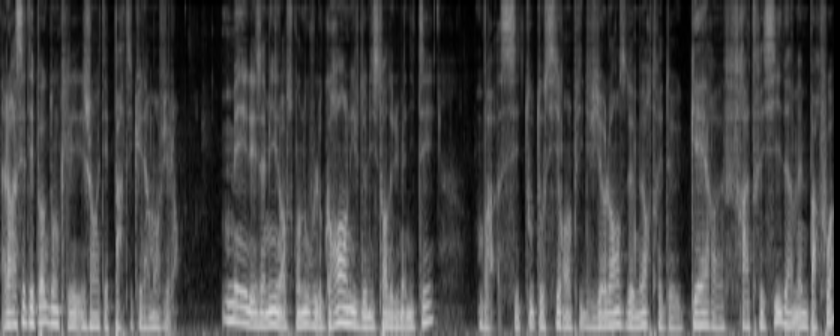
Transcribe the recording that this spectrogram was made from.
Alors à cette époque, donc, les gens étaient particulièrement violents. Mais les amis, lorsqu'on ouvre le grand livre de l'histoire de l'humanité, bah, c'est tout aussi rempli de violence, de meurtres et de guerres fratricides, hein, même parfois.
